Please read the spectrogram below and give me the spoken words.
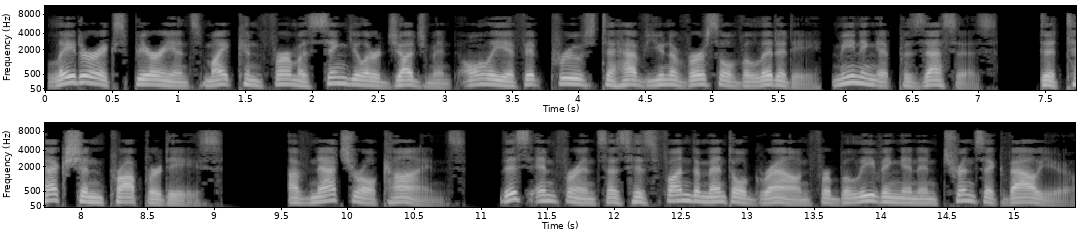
Later experience might confirm a singular judgment only if it proves to have universal validity, meaning it possesses detection properties of natural kinds. This inference is his fundamental ground for believing in intrinsic value.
